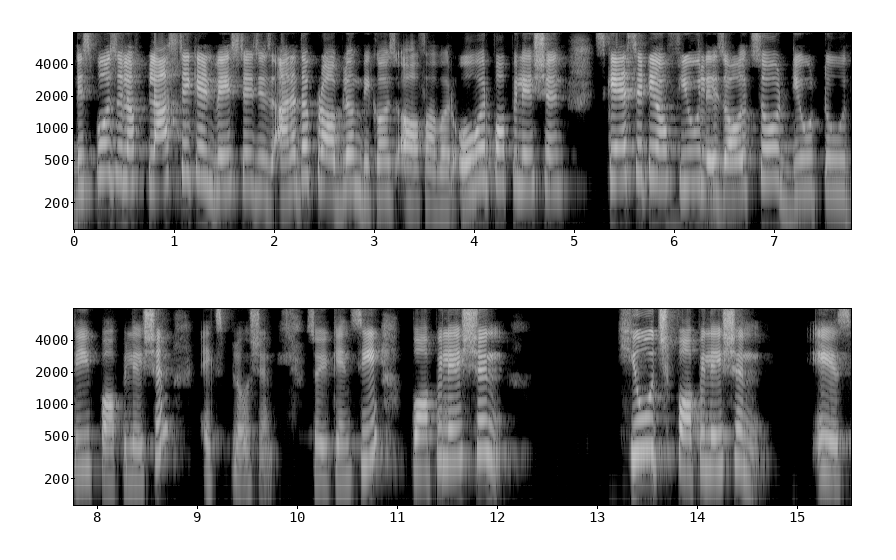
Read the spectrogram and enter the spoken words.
disposal of plastic and wastage is another problem because of our overpopulation. Scarcity of fuel is also due to the population explosion. So you can see population, huge population is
